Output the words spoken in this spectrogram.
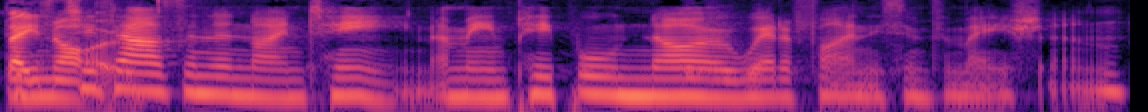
They it's know. 2019. I mean, people know where to find this information.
